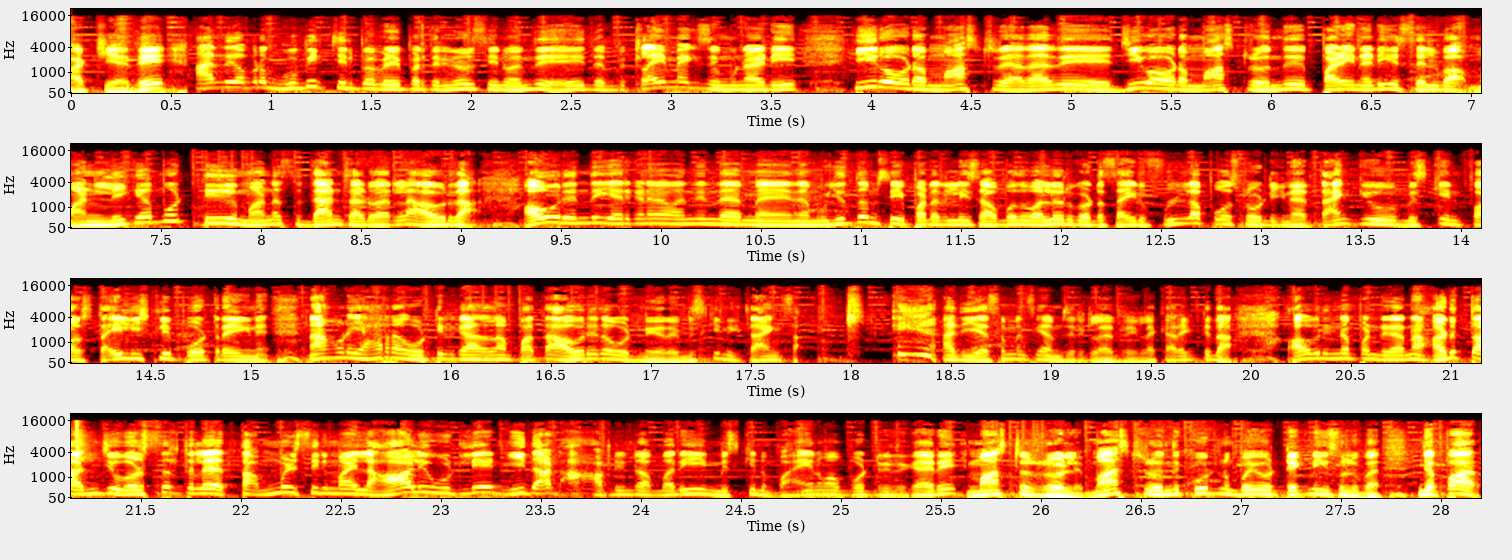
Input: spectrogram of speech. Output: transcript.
காட்சி அது அதுக்கப்புறம் குபித் திருப்பி வெளிப்படுத்த இன்னொரு சீன் வந்து இந்த கிளைமேக்ஸ் முன்னாடி ஹீரோவோட மாஸ்டர் அதாவது ஜீவாவோட மாஸ்டர் வந்து பழைய நடிகர் செல்வா மல்லிகை முட்டு மனசு டான்ஸ் ஆடுவார்ல அவர் தான் அவர் வந்து ஏற்கனவே வந்து இந்த யுத்தம் செய் படம் ரிலீஸ் ஆகும்போது வள்ளூர் கோட்டை சைடு ஃபுல்லாக போஸ்ட் ஓட்டினார் thank you Mysskin for stylishly போட்டுறீங்கன்னு நான் கூட யாரா ஒட்டிருக்கா அதெல்லாம் பார்த்தா அவரே தான் ஓட்டினார் மிஸ்கினுக்கு தேங்க்ஸ் அது எஸ்எம்எஸ் காமிச்சிருக்கலாம் இல்லை கரெக்ட் தான். அவர் என்ன பண்றாருன்னா அடுத்த அஞ்சு வருஷத்துல தமிழ் சினிமா இல்ல ஹாலிவுட்லயே நீதாடா அப்படின்ற மாதிரி மிஸ்கின் பயங்கரமா போட்டுருக்காரு. மாஸ்டர் ரோல் மாஸ்டர் வந்து கூட்டின்னு போய் ஒரு டெக்னிக் சொல்லுவார். இங்க பார்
